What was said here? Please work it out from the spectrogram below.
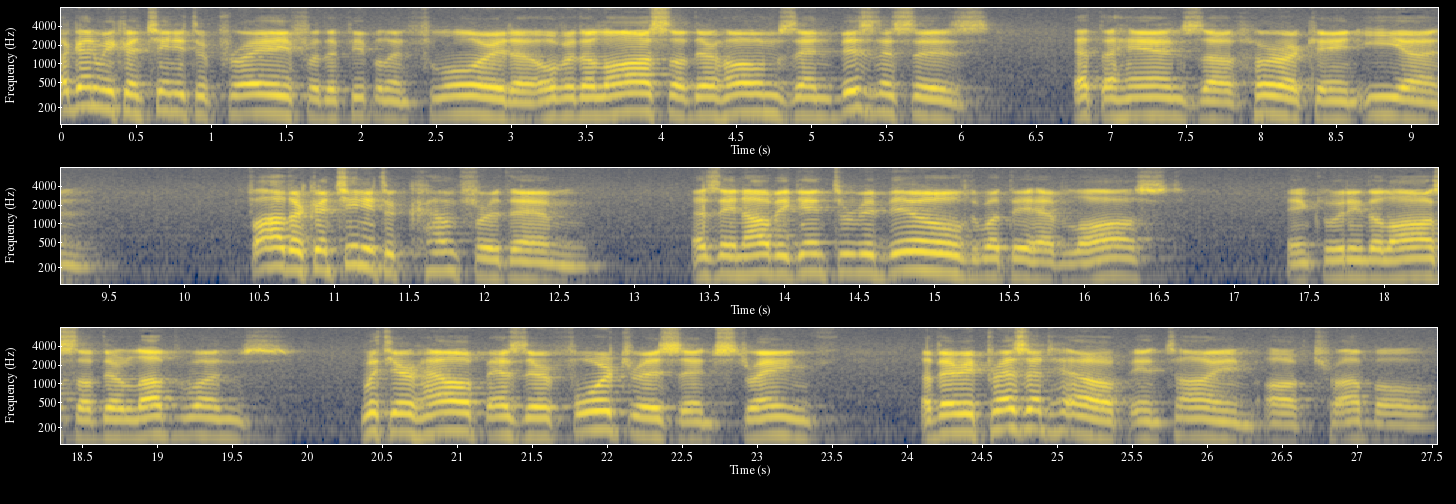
again we continue to pray for the people in Florida over the loss of their homes and businesses at the hands of Hurricane Ian. Father, continue to comfort them as they now begin to rebuild what they have lost, including the loss of their loved ones, with your help as their fortress and strength, a very present help in time of trouble.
